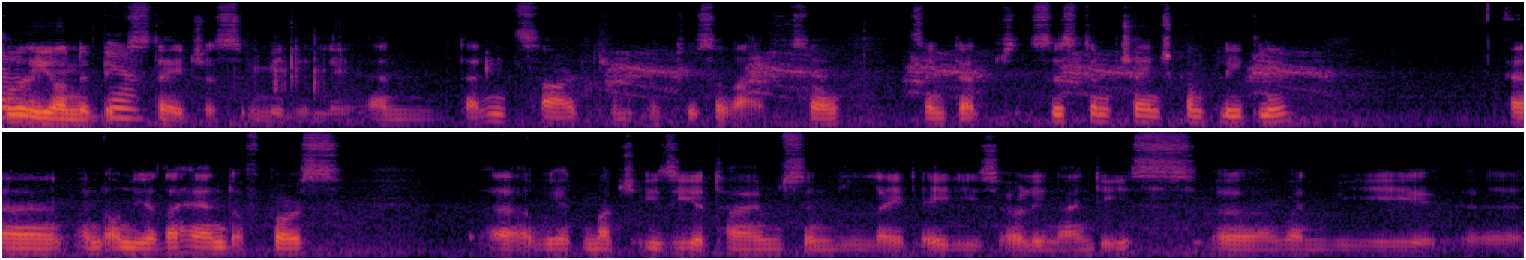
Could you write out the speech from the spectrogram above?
pull you on the big yeah. stages immediately, and then it's hard to, to survive. So I think that system changed completely. Uh, and on the other hand, of course, uh, we had much easier times in the late 80s, early 90s, uh, when we uh,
